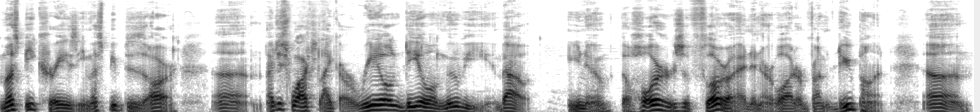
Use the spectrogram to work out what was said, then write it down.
Must be crazy, must be bizarre. Uh, I just watched like a real deal movie about, you know, the horrors of fluoride in our water from DuPont. Um,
